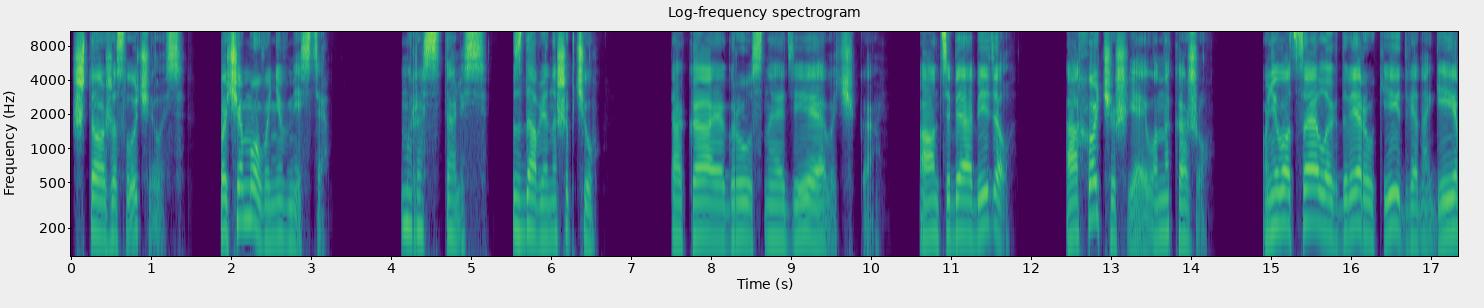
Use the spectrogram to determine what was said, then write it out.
«Что же случилось? Почему вы не вместе?» «Мы расстались», — сдавленно шепчу. «Такая грустная девочка. Он тебя обидел? А хочешь, я его накажу? У него целых две руки и две ноги,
